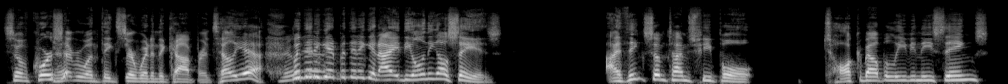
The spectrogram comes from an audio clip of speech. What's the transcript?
So, of course, everyone thinks they're winning the conference. Hell yeah. Hell but then again, but then again, I the only thing I'll say is I think sometimes people talk about believing these things.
